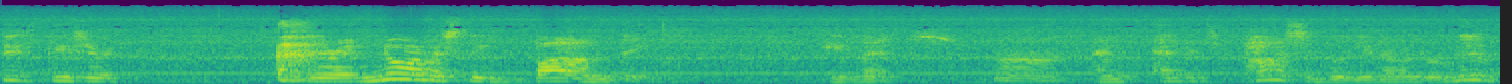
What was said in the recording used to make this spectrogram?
these, these are they're enormously bonding events. Uh, And, and it's possible, you know, to live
